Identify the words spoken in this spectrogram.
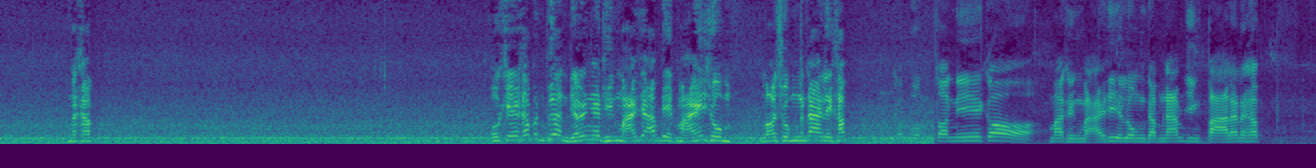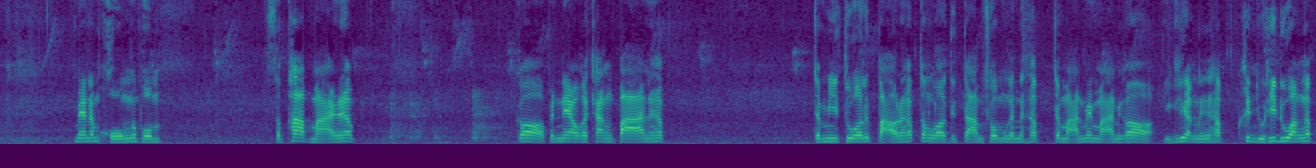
ำนะครับโอเคครับเพื่อนๆเดี๋ยวยังไงถึงหมายจะอัปเดตหมายให้ชม รอชมกันได้เลยครับ ผมตอนนี้ก็มาถึงหมายที่ลงดำน้ำยิงปลาแล้วนะครับ แม่น้ำโขงครับผม สภาพหมายนะครับ ก็เป็นแนวกระชังปลานะครับ จะมีตัวหรือเปล่านะครับ ต้องรอติดตามชมกันนะครับ จะหมานไม่หมานก็อีกเรื่องหนึ่งครับ ขึ้นอยู่ที่ดวงครับ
